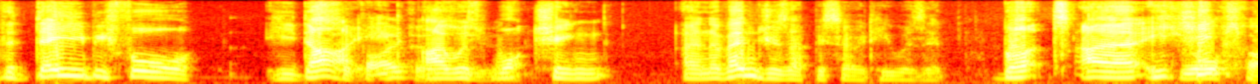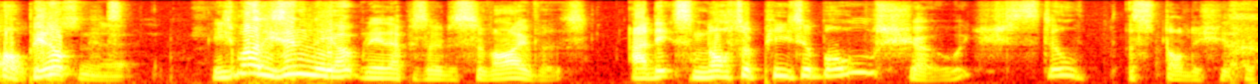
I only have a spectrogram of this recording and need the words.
the day before he died, Survivors, I was even. watching an Avengers episode he was in, but uh, he keeps fault, popping up. isn't it? He's well, he's in the opening episode of Survivors, and it's not a Peter Bowles show, which still astonishes me.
